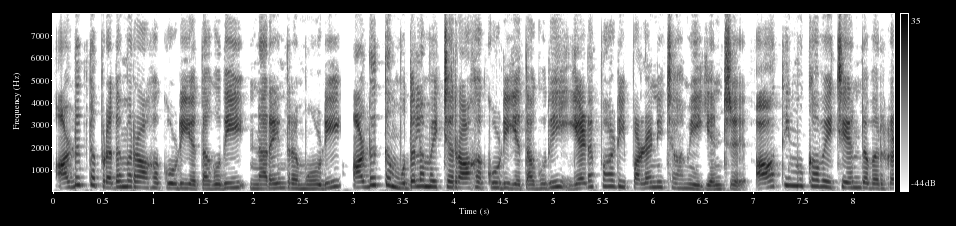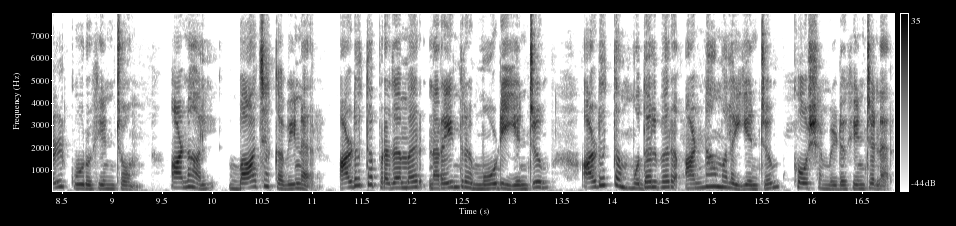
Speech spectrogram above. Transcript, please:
அடுத்த பிரதமராக கூடிய தகுதி நரேந்திர மோடி அடுத்த முதலமைச்சராக கூடிய தகுதி எடப்பாடி பழனிசாமி என்று அதிமுகவைச் சேர்ந்தவர்கள் கூறுகின்றோம். ஆனால் பாஜகவினர் அடுத்த பிரதமர் நரேந்திர மோடி என்றும் அடுத்த முதல்வர் அண்ணாமலை என்றும் கோஷமிடுகின்றனர்.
